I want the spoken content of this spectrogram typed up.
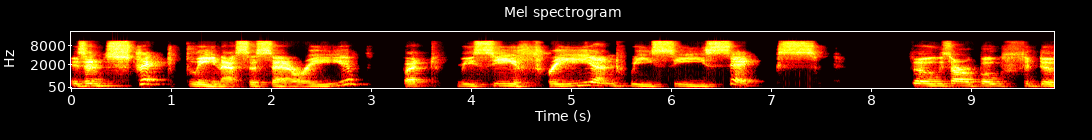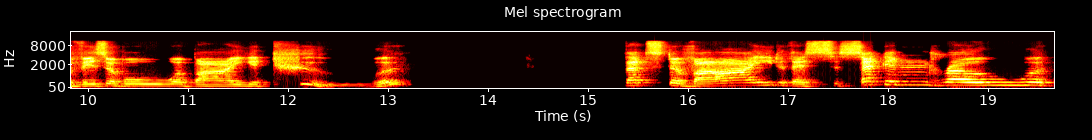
isn't strictly necessary, but we see three and we see six. Those are both divisible by two. Let's divide this second row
